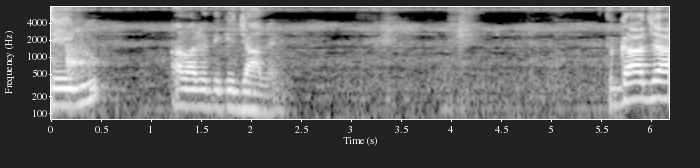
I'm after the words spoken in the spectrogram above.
জেরু আবার এদিকে জালেম। তো গাজা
